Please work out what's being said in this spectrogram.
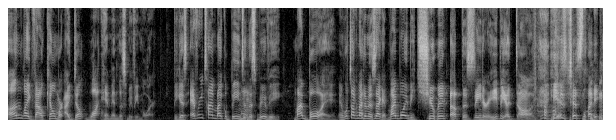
unlike Val Kilmer, I don't want him in this movie more. Because every time Michael Biehn's in hmm. this movie, my boy, and we'll talk about him in a second, my boy be chewing up the scenery. He be a dog. He is just like,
